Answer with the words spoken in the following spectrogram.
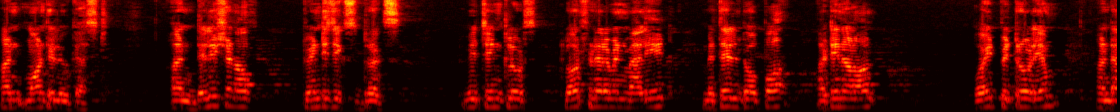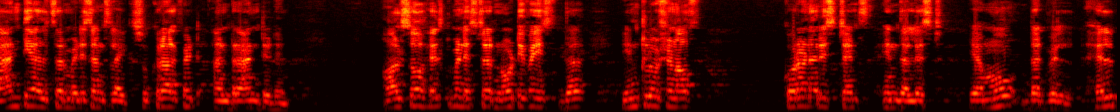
and montelukast and deletion of 26 drugs which includes chlorpheniramine maleate, methyl dopa, atenolol, white petrolatum and anti-ulcer medicines like sucralfate and ranitidine. Also, Health Minister notifies the inclusion of coronary stents in the list, a move that will help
